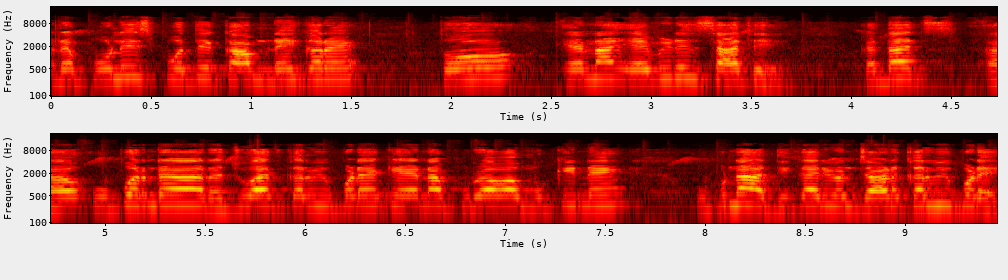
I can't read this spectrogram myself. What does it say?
અને પોલીસ પોતે કામ નહીં કરે તો એના એવિડન્સ સાથે કદાચ ઉપરના રજૂઆત કરવી પડે કે એના પુરાવા મૂકીને ઉપના અધિકારીઓને જાણ કરવી પડે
